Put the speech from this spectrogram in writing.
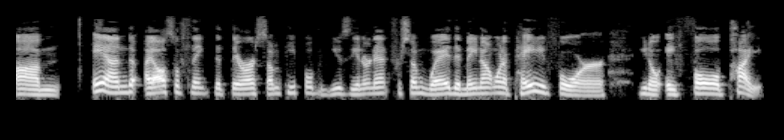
Um, and I also think that there are some people that use the internet for some way that may not want to pay for, you know, a full pipe.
